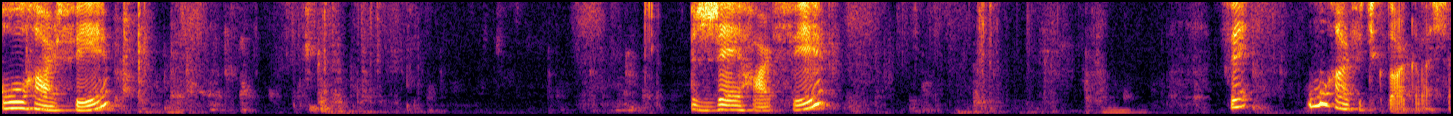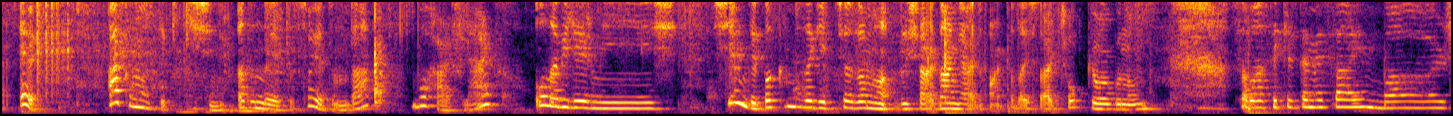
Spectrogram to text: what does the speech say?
O harfi. J harfi. Ve U harfi çıktı arkadaşlar. Evet. Aklımızdaki kişinin adında ya da soyadında bu harfler olabilirmiş. Şimdi bakımıza geçeceğiz ama dışarıdan geldim arkadaşlar. Çok yorgunum. Sabah 8'de mesaim var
